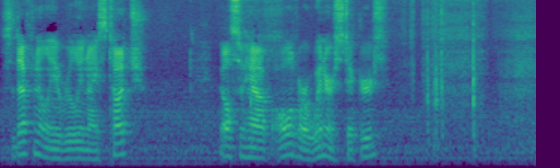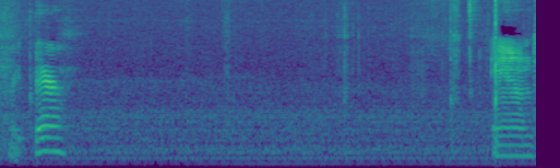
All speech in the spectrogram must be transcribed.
So definitely a really nice touch. We also have all of our winter stickers right there. And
